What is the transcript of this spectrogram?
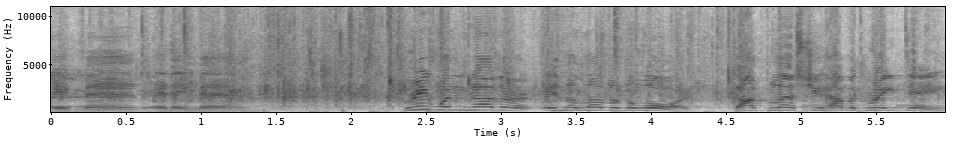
Amen, and Amen. Greet one another in the love of the Lord. God bless you. Have a great day.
